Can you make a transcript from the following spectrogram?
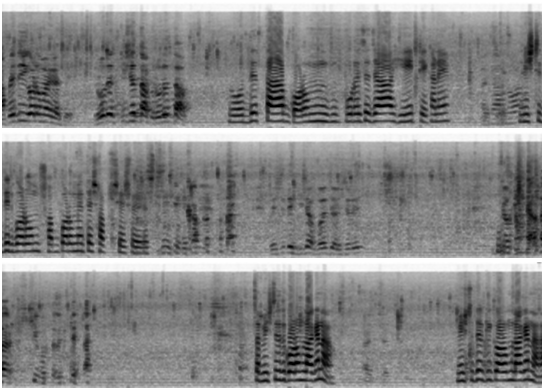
তাপেতেই গরম হয়ে গেছে। রোদের কিসের তাপ? রোদের তাপ? রোদের তাপ গরম পড়েছে যা হিট এখানে। আচ্ছা। মিষ্টিদের গরম সব গরমেতে সব শেষ হয়ে গেছে। মিষ্টি দিয়ে কিসব বলছো মিষ্টি আবার কি বলতে তা মিষ্টিদের গরম লাগে না? মিষ্টিদের কি গরম লাগে না?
